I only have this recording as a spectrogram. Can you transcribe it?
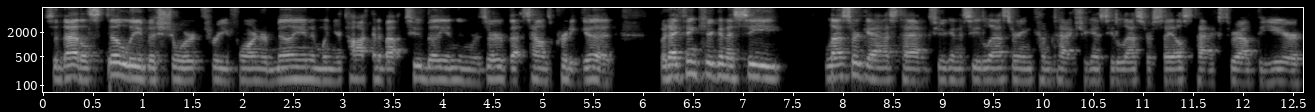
so that'll still leave us short three, four hundred million. And when you're talking about two billion in reserve, that sounds pretty good. But I think you're going to see lesser gas tax, you're going to see lesser income tax, you're going to see lesser sales tax throughout the year.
